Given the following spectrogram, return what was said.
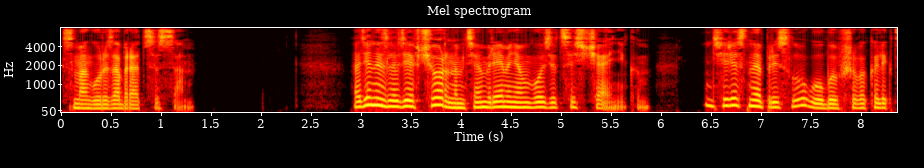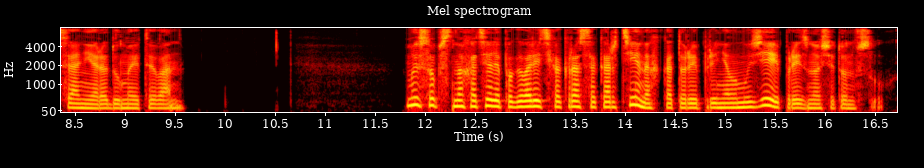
смогу разобраться сам. Один из людей в черном тем временем возится с чайником. Интересная прислуга у бывшего коллекционера, думает Иван. Мы, собственно, хотели поговорить как раз о картинах, которые принял музей, произносит он вслух.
